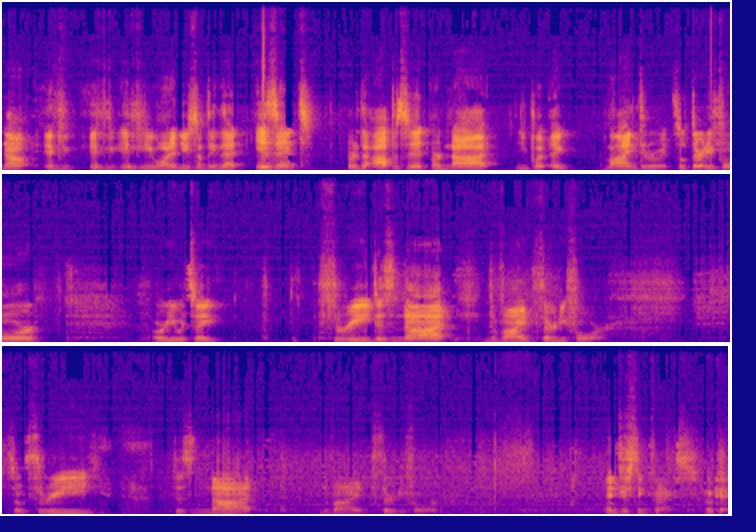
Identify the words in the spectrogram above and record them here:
Now, if if if you want to do something that isn't or the opposite or not, you put a line through it. So 34 or you would say 3 does not divide 34. So 3 does not divide 34. Interesting facts. Okay.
